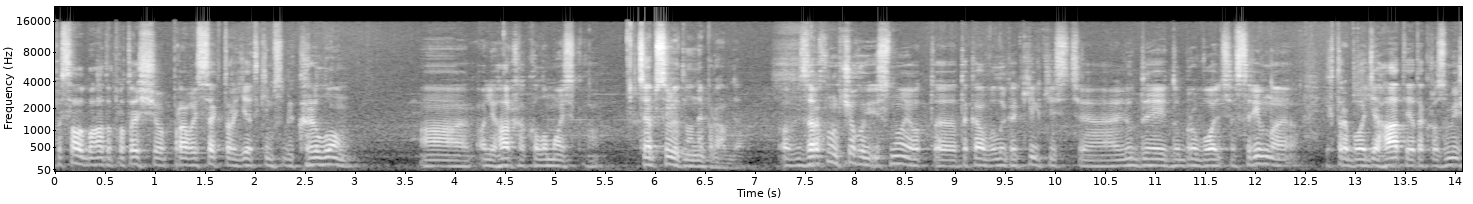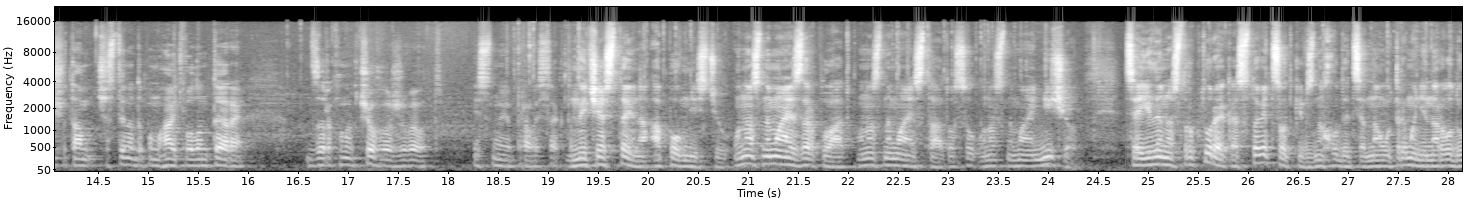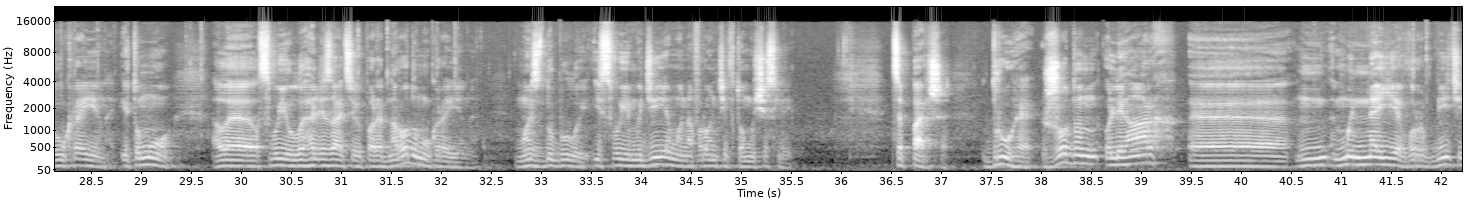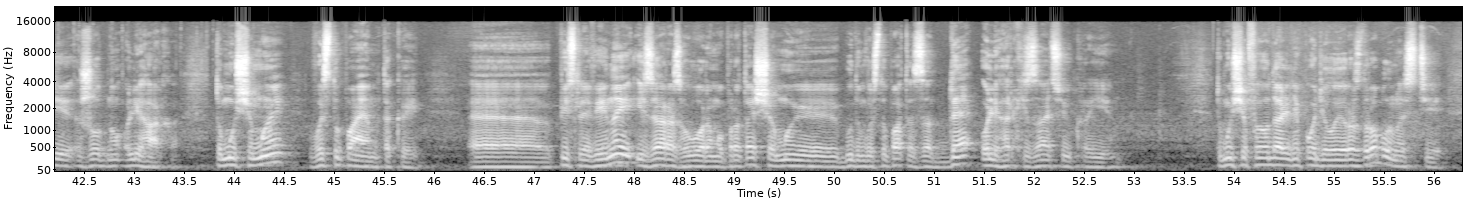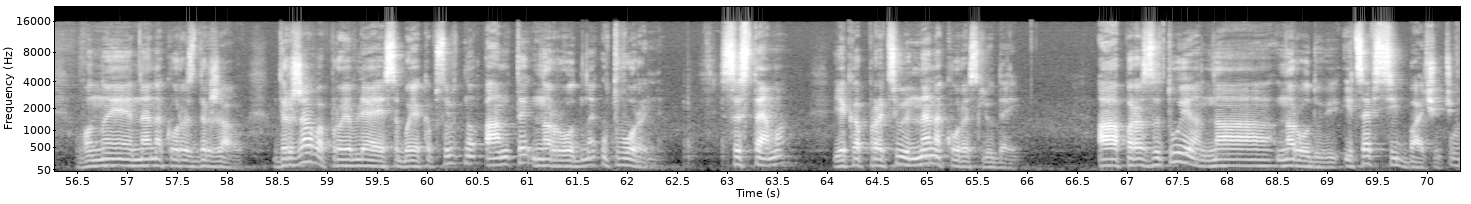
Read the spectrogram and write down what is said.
Писали багато про те, що правий сектор є таким собі крилом а, олігарха Коломойського. Це абсолютно неправда. За рахунок чого існує от е, така велика кількість е, людей, добровольців, все рівно їх треба одягати. Я так розумію, що там частина допомагають волонтери. За рахунок чого живе от існує правий сектор? Не частина, а повністю. У нас немає зарплат, у нас немає статусу, у нас немає нічого. Це єдина структура, яка 100% знаходиться на утриманні народу України. І тому але свою легалізацію перед народом України ми здобули і своїми діями на фронті в тому числі. Це перше. Друге, жоден олігарх, е, ми не є в орбіті жодного олігарха, тому що ми виступаємо таки після війни і зараз говоримо про те, що ми будемо виступати за деолігархізацію країни. Тому що феодальні поділи і роздробленості вони не на користь держави. Держава проявляє себе як абсолютно антинародне утворення, система, яка працює не на користь людей, а паразитує на народові. І це всі бачать.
